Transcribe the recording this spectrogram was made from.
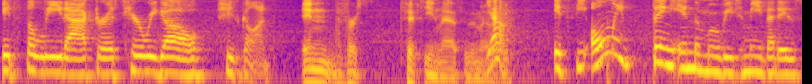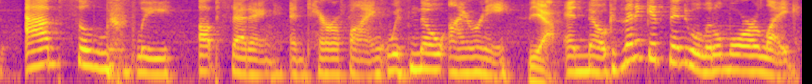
It's the lead actress. Here we go. She's gone. In the first 15 minutes of the movie. Yeah. It's the only thing in the movie to me that is absolutely upsetting and terrifying with no irony. Yeah. And no, because then it gets into a little more like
